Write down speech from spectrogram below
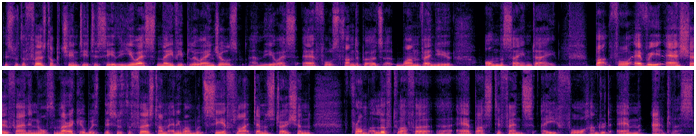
this was the first opportunity to see the US Navy Blue Angels and the US Air Force Thunderbirds at one venue on the same day. But for every airshow fan in North America, this was the first time anyone would see a flight demonstration from a Luftwaffe uh, Airbus Defence A400M Atlas.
